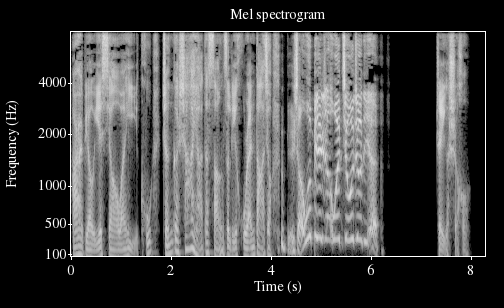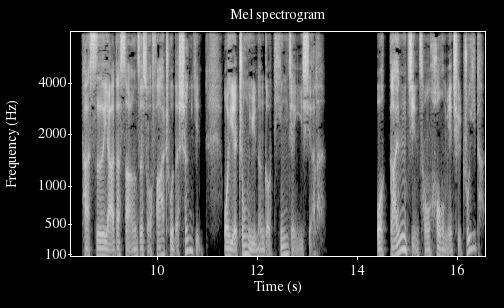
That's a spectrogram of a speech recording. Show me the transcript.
二表爷笑完一哭，整个沙哑的嗓子里忽然大叫：“别杀我！别杀我！求求你！”这个时候。他嘶哑的嗓子所发出的声音，我也终于能够听见一些了。我赶紧从后面去追他，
